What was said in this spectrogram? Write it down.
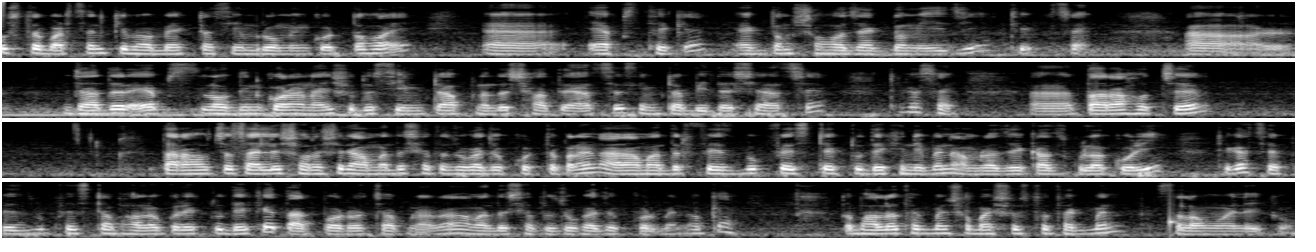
বুঝতে পারছেন কীভাবে একটা সিম রোমিং করতে হয় অ্যাপস থেকে। একদম সহজ, একদম ইজি ঠিক আছে? আর যাদের অ্যাপস লগ ইন করা নাই, শুধু সিমটা আপনাদের সাথে আছে সিমটা বিদেশে আছে, ঠিক আছে? তারা হচ্ছে তারা হচ্ছে চাইলে সরাসরি আমাদের সাথে যোগাযোগ করতে পারেন। আর আমাদের ফেসবুক পেজটা একটু দেখে নেবেন, আমরা যে কাজগুলো করি, ঠিক আছে? ফেসবুক পেজটা ভালো করে একটু দেখে তারপর হচ্ছে আপনারা আমাদের সাথে যোগাযোগ করবেন, ওকে? তো ভালো থাকবেন, সবাই সুস্থ থাকবেন। সালামু আলাইকুম।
